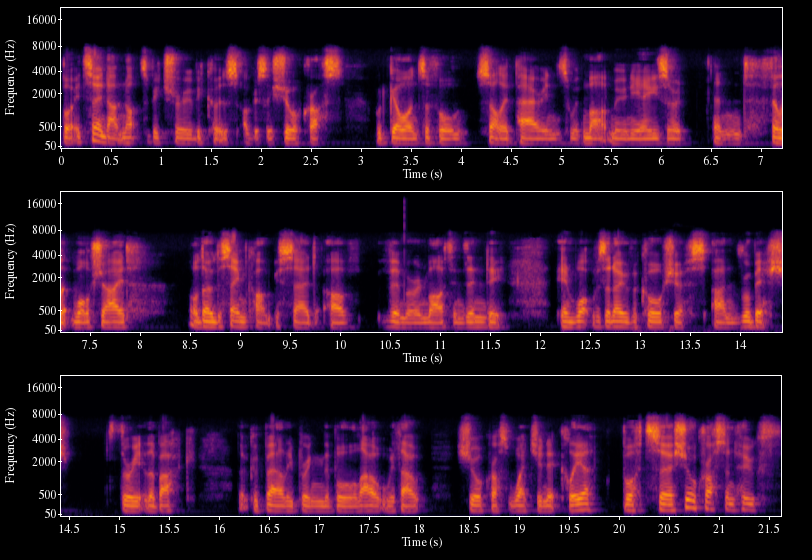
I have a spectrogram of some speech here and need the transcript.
But it turned out not to be true because obviously Shawcross would go on to form solid pairings with Marc Muniesa and Philipp Wollscheid, Although the same can't be said of Wimmer and Martins Indi in what was an overcautious and rubbish three at the back that could barely bring the ball out without Shawcross wedging it clear. But uh, Shawcross and Huth,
